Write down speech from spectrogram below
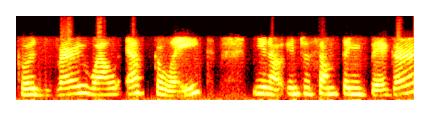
could very well escalate, you know, into something bigger.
